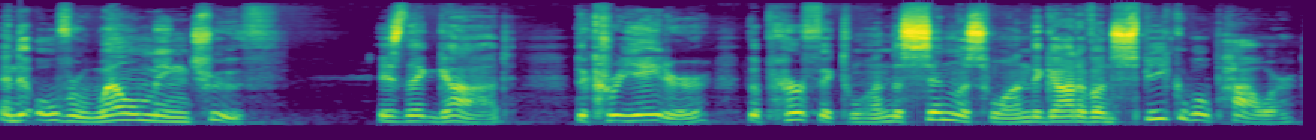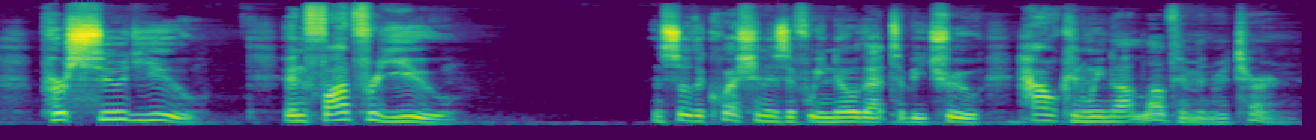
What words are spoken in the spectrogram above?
And the overwhelming truth is that God, the Creator, the perfect one, the sinless one, the God of unspeakable power, pursued you and fought for you. And so the question is if we know that to be true, how can we not love him in return?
